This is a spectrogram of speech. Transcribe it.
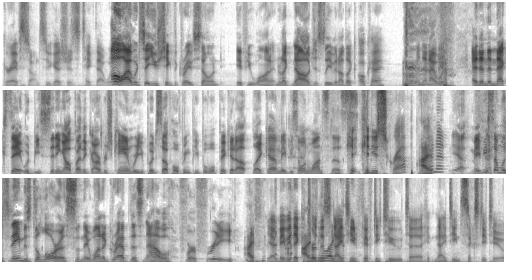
gravestone, so you guys should just take that with Oh, you." I would say you shake the gravestone if you want it. And they're like, no, just leave it. I'm like, okay. And then I would, and then the next day it would be sitting out by the garbage can where you put stuff, hoping people will pick it up. Like, uh, maybe someone wants this. Can, can you scrap I- granite? yeah, maybe someone's name is Dolores and they want to grab this now for free. I f- yeah, maybe they could turn this like- 1952 to 1962.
